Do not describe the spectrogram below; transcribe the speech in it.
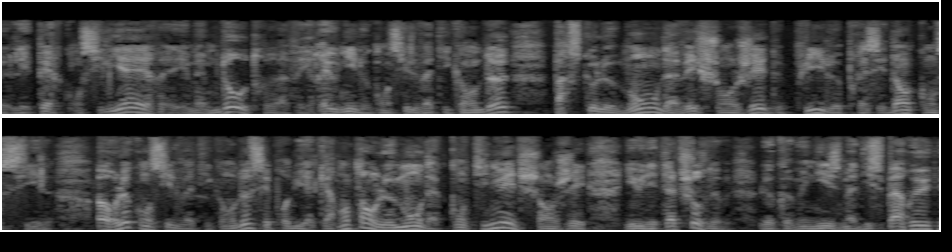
euh, les pères conciliaires et même d'autres avaient réuni le Concile Vatican II parce que le monde avait changé depuis le précédent concile. Or, le Concile Vatican II s'est produit il y a 40 ans. Le monde a continué de changer. Il y a eu des tas de choses. Le, communisme a disparu.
